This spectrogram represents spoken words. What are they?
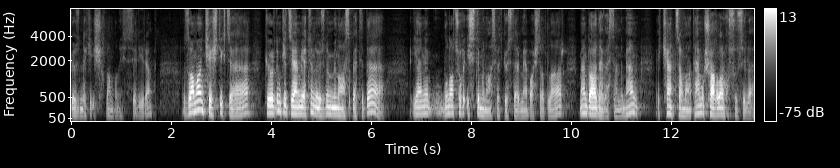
gözündəki işıqdan bunu hiss eləyirəm. Zaman keçdikcə gördüm ki, cəmiyyətin özünün münasibəti də yəni buna çox isti münasibət göstərməyə başladılar. Mən daha da həvəsləndim. Həm kənd cəmaəti, həm uşaqlar xüsusilə.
